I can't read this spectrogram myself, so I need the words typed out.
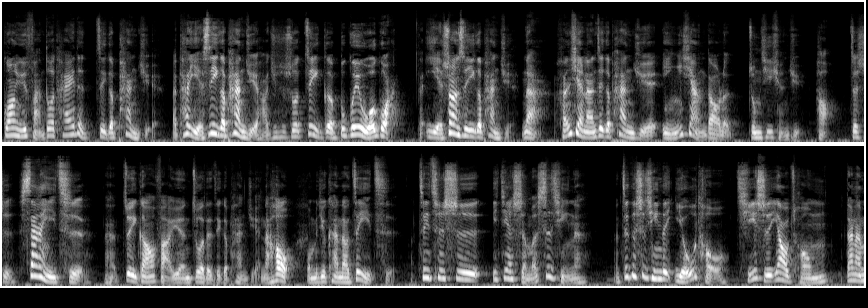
关于反堕胎的这个判决啊，它也是一个判决哈，就是说这个不归我管，它也算是一个判决。那很显然，这个判决影响到了中期选举。好，这是上一次啊最高法院做的这个判决，然后我们就看到这一次，这次是一件什么事情呢？这个事情的由头其实要从。当然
